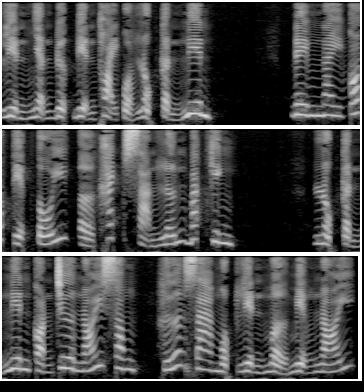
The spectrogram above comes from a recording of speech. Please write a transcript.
liền nhận được điện thoại của Lục Cẩn Niên. Đêm nay có tiệc tối ở khách sạn lớn Bắc Kinh. Lục Cẩn Niên còn chưa nói xong, hứa ra một liền mở miệng nói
